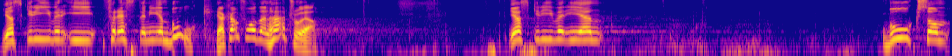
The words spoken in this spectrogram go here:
Jag skriver i, förresten i en bok, jag kan få den här tror jag. Jag skriver i en bok som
